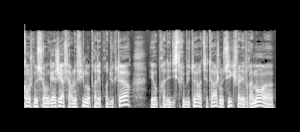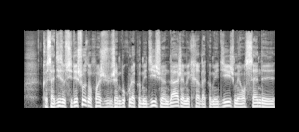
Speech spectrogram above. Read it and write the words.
quand je me suis engagé à faire le film auprès des producteurs et auprès des distributeurs, etc., je me suis dit qu'il fallait vraiment euh, que ça dise aussi des choses. Donc moi, j'aime beaucoup la comédie, je viens de là, j'aime écrire de la comédie, je mets en scène des,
